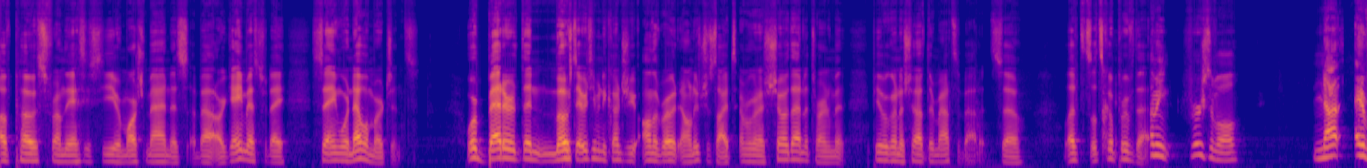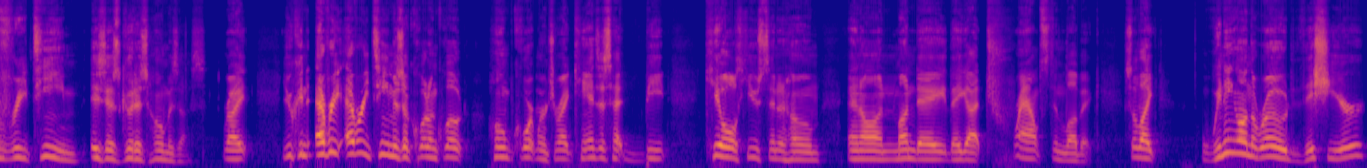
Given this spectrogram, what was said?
of posts from the SEC or March Madness about our game yesterday, saying we're Neville merchants. We're better than most every team in the country on the road and on neutral sites, and we're going to show that in a tournament. People are going to shut out their mouths about it. So let's let's go prove that. I mean, first of all, not every team is as good as home as us, right? You can every every team is a quote unquote home court merchant, right? Kansas had beat killed Houston at home, and on Monday they got trounced in Lubbock. So like winning on the road this year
